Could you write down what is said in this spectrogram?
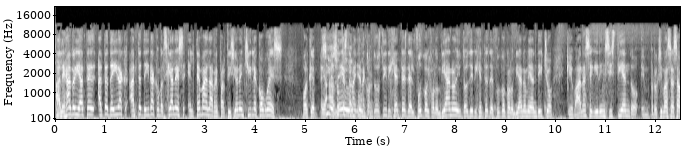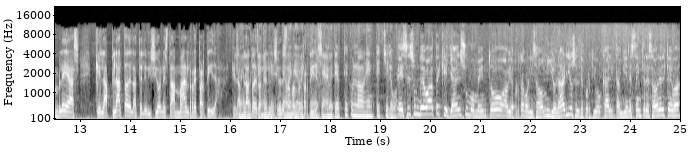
Alejandro, y antes, antes, de ir a, antes de ir a comerciales, el tema de la repartición en Chile, ¿cómo es? Porque eh, Sí, hablé esta mañana con dos dirigentes del fútbol colombiano y dos dirigentes del fútbol colombiano me han dicho que van a seguir insistiendo en próximas asambleas que la plata de la televisión está mal repartida, que la plata de la televisión está mal repartida. Se meterte con la gente chile. Ese es un debate que ya en su momento había protagonizado Millonarios, el Deportivo Cali también está interesado en el tema.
